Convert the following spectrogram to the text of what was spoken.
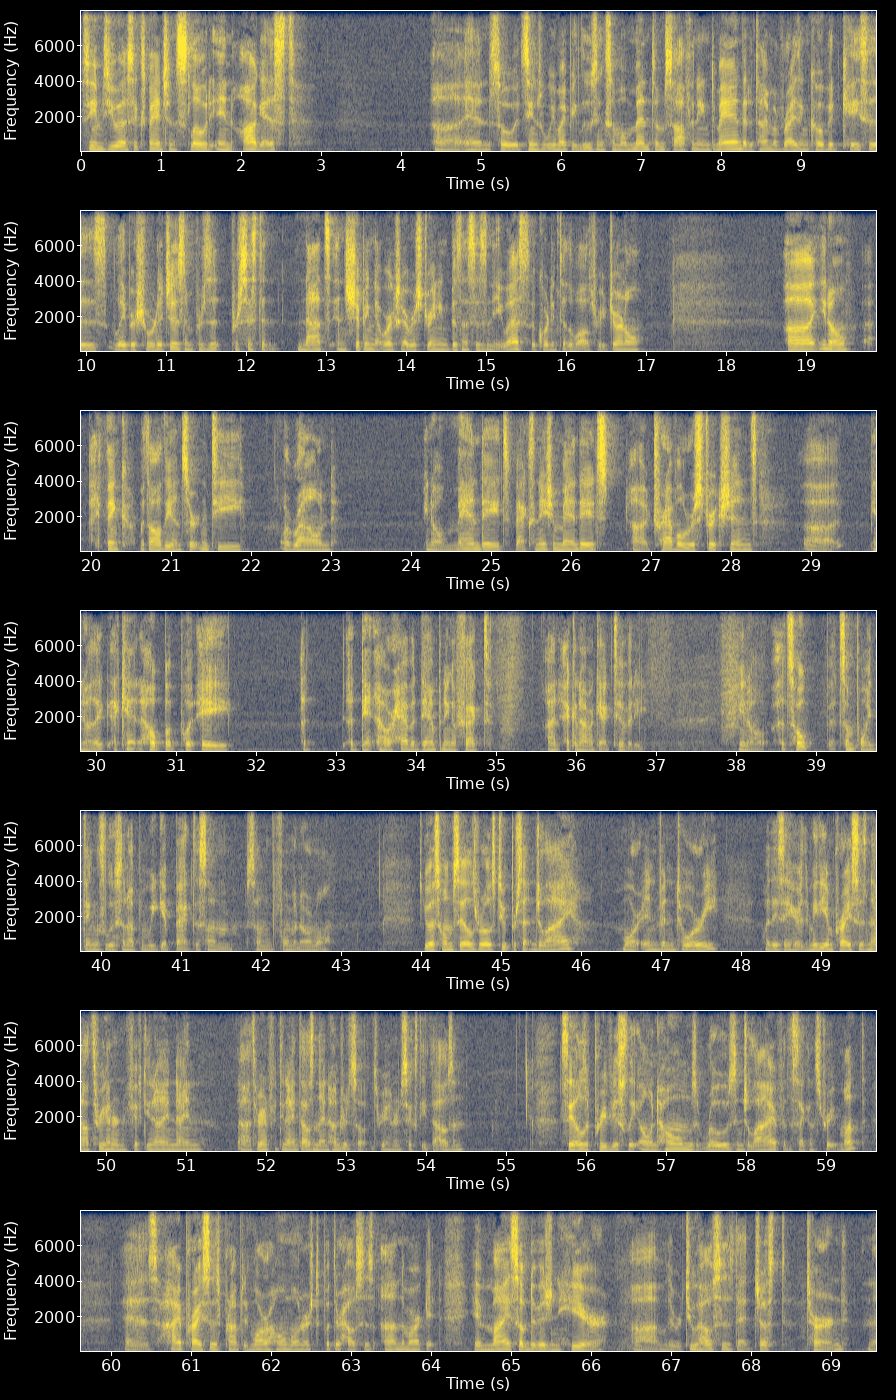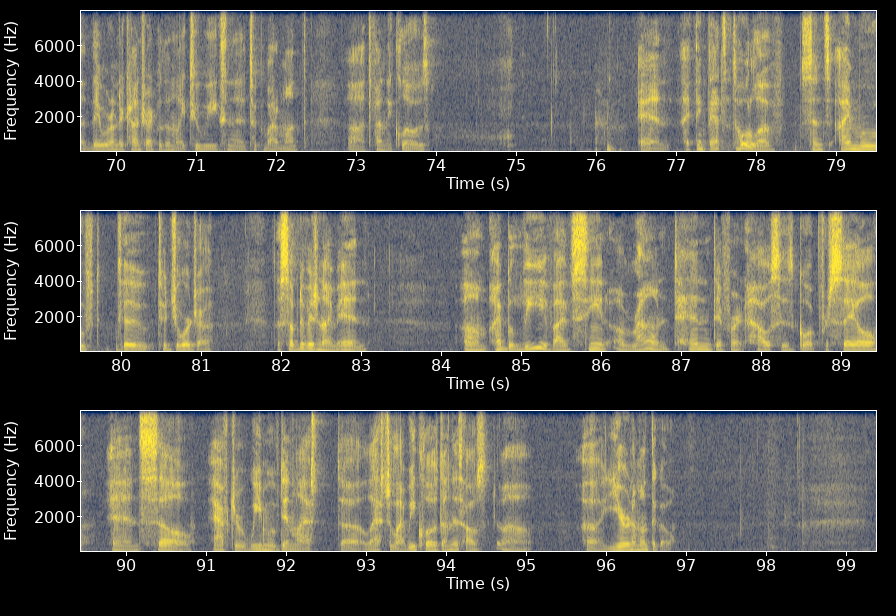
Seems U.S. expansion slowed in August. Uh, and so it seems we might be losing some momentum, softening demand at a time of rising COVID cases, labor shortages, and pers- persistent knots in shipping networks are restraining businesses in the U.S., according to the Wall Street Journal. Uh, you know, I think with all the uncertainty around, you know, mandates, vaccination mandates, uh, travel restrictions, uh, you know, I can't help but put a, a, a da- or have a dampening effect on economic activity. You know, let's hope at some point things loosen up and we get back to some some form of normal. U.S. home sales rose two percent in July. More inventory what they say here. The median price is now 359 nine, uh, 359,900, so 360,000. Sales of previously owned homes rose in July for the second straight month as high prices prompted more homeowners to put their houses on the market. In my subdivision here, uh, there were two houses that just turned. They were under contract within like two weeks, and then it took about a month uh, to finally close and I think that's a total of since I moved to to Georgia, the subdivision I'm in. Um, I believe I've seen around ten different houses go up for sale and sell after we moved in last uh, last July. We closed on this house uh, a year and a month ago.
